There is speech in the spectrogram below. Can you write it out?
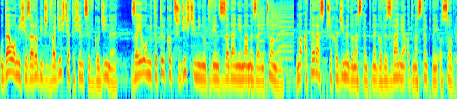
Udało mi się zarobić 20 tysięcy w godzinę, zajęło mi to tylko 30 minut, więc zadanie mamy zaliczone. No a teraz przechodzimy do następnego wyzwania od następnej osoby.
